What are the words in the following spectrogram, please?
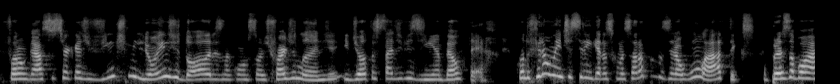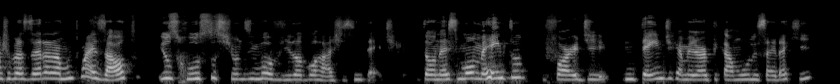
foram gastos cerca de 20 milhões de dólares na construção de Fordlândia e de outra cidade vizinha, Belterra. Quando finalmente as seringueiras começaram a produzir algum látex, o preço da borracha brasileira era muito mais alto e os russos tinham desenvolvido a borracha sintética. Então, nesse momento, Ford entende que é melhor picar mula e sair daqui,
